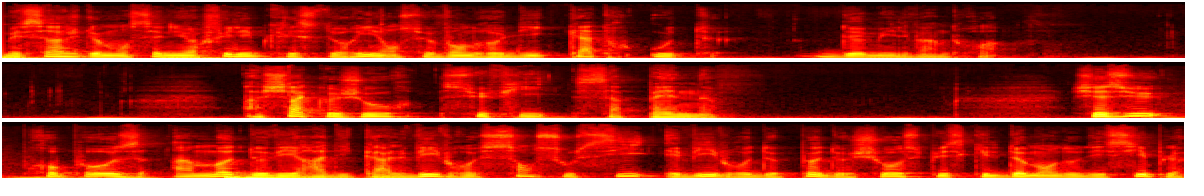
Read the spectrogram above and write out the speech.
Message de Monseigneur Philippe Christori en ce vendredi 4 août 2023. À chaque jour suffit sa peine. Jésus propose un mode de vie radical, vivre sans souci et vivre de peu de choses, puisqu'il demande aux disciples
